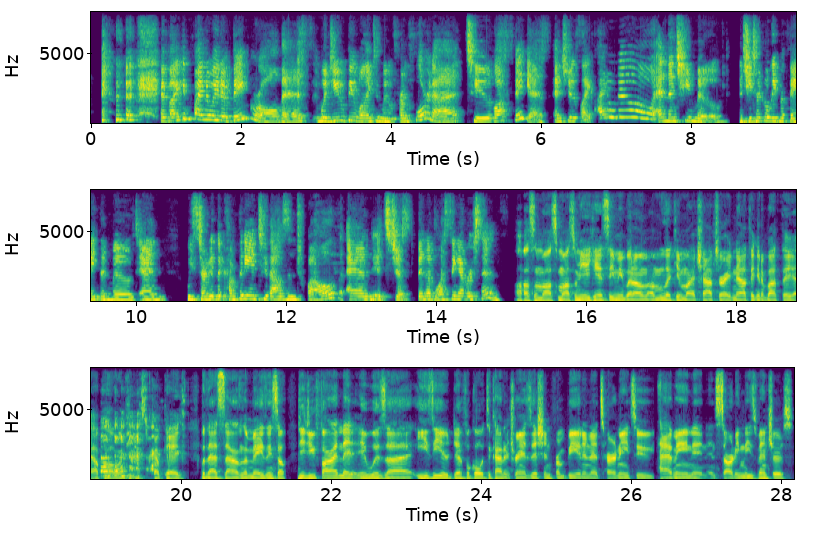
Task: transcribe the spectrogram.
if I can find a way to bankroll this, would you be willing to move from Florida to Las Vegas? And she was like, I don't know. And then she moved and she took a leap of faith and moved. And we started the company in 2012 and it's just been a blessing ever since. Awesome, awesome, awesome. Yeah, you can't see me, but I'm, I'm licking my chops right now thinking about the alcohol infused cupcakes. But that sounds amazing. So, did you find that it was uh, easy or difficult to kind of transition from being an attorney to having and, and starting these ventures?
